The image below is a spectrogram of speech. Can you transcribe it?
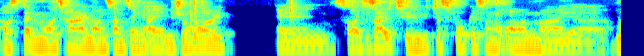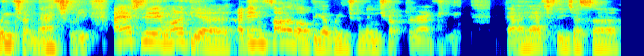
I'll spend more time on something I enjoy. And so I decided to just focus on, on my uh, Wing Chun. Actually, I actually didn't want to be a. I didn't thought about being a Wing Chun instructor. Actually, I actually just uh,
